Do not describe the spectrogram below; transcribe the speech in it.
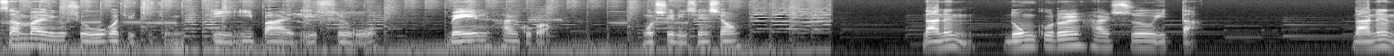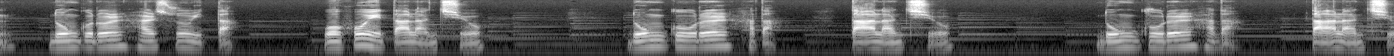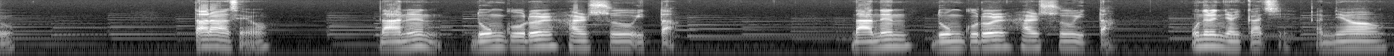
三百六十五个句子中第一百一十五매일한국어我是李先生나는 농구를 할 수 있다. 나는 농구를 할 수 있다. 我会打篮球. 농구를 하다. 打篮球. 농구를 하다. 打篮球. 따라하세요. 나는 농구를 할 수 있다. 나는 농구를 할 수 있다. 오늘은 여기까지. 안녕.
